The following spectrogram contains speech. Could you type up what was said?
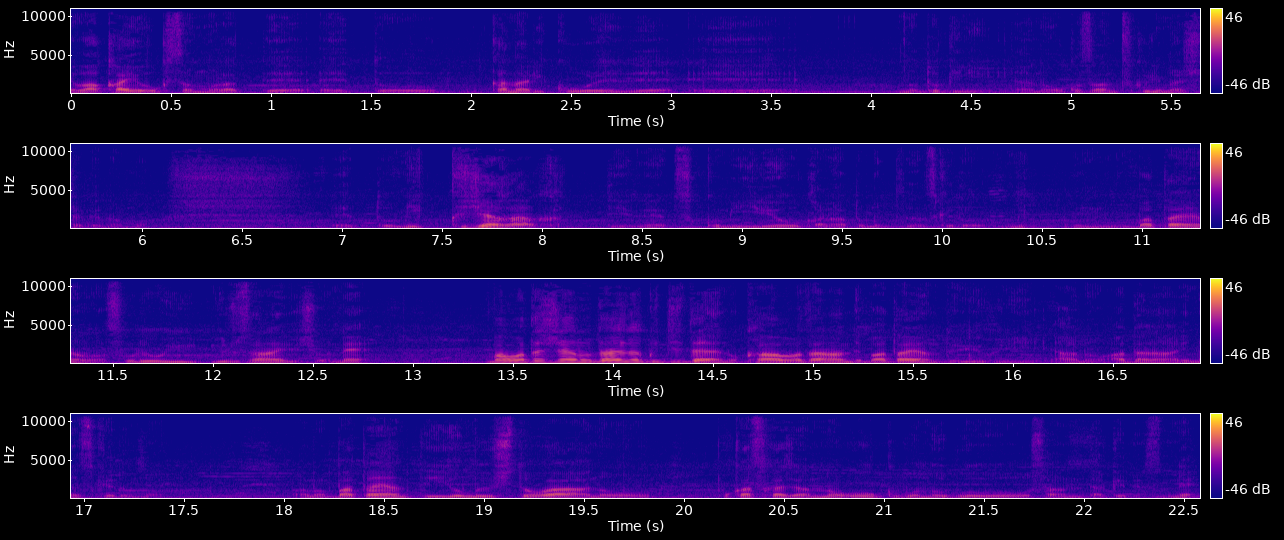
ー、若い奥さんもらって、えーと、かなり高齢で、えー、の時にあのお子さん作りましたけども、えーと、ミック・ジャガーかっていうねツッコミ入れようかなと思ってたんですけど、うん、バタヤンはそれを許さないでしょうね。まあ私あの大学時代の川端なんでバタヤンというふうにあのあだ名ありますけどもあのバタヤンって読む人はあのポカスカジャンの大久保信夫さんだけですね。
